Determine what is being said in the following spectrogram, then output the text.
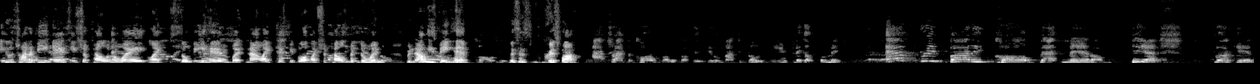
he was trying to be anti Chappelle in a way, like still be him, but not like piss people off like Chappelle's been doing. But now he's being him. This is Chris Rock. I tried to call the motherfucker and give him my condolences. He didn't pick up for me. Everybody called that man a bitch. Fucking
